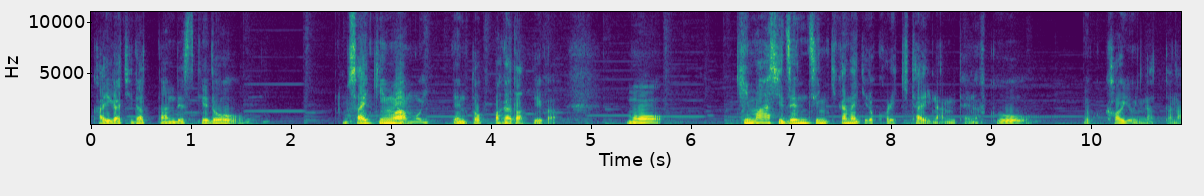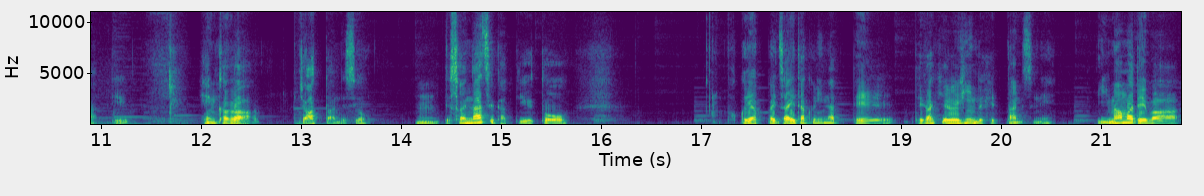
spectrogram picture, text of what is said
買いがちだったんですけど、最近はもう一点突破型っていうか、もう着回し全然効かないけどこれ着たいなみたいな服をよく買うようになったなっていう変化があったんですよ。うん。で、それなぜかっていうと、僕やっぱり在宅になって出かける頻度減ったんですね。今までは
